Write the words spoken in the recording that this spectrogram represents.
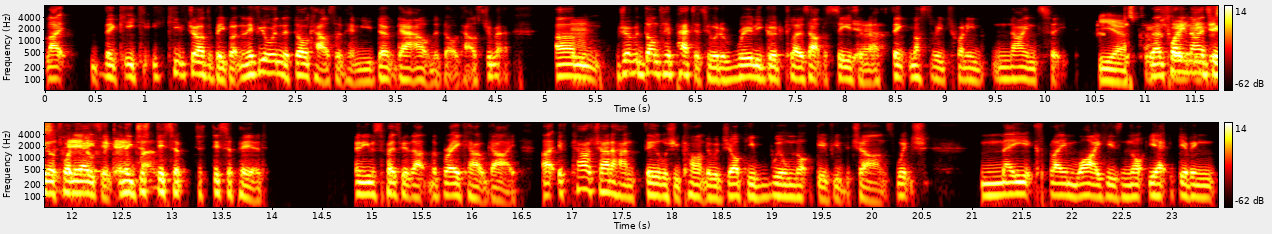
Like they, he, he keeps drafting people, and if you're in the doghouse with him, you don't get out of the doghouse. Do you remember? Um, Hmm. do you remember Dante Pettis, who had a really good close out the season? Yeah. I think must have been 2019, Yeah, Just 2019 or disappeared off the 2018, and he just dis- just disappeared. And he was supposed to be that the breakout guy. Uh, if Kyle Shanahan feels you can't do a job, he will not give you the chance, which may explain why he's not yet giving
